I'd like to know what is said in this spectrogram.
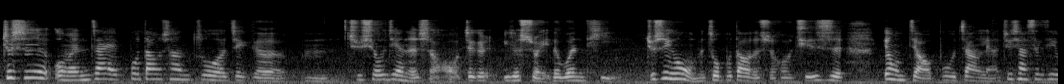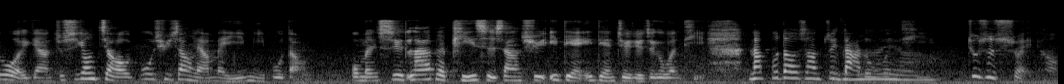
就是我们在步道上做这个，嗯，去修建的时候，这个一个水的问题，就是因为我们做步道的时候，其实是用脚步丈量，就像 City Walk 一样，就是用脚步去丈量每一米步道。我们是拉着皮尺上去，一点一点解决这个问题。那步道上最大的问题就是水哈。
